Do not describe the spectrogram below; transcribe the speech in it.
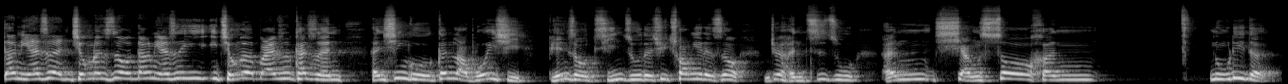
当你还是很穷的时候，当你还是一一穷二白的时候，开始很很辛苦，跟老婆一起胼手胝足的去创业的时候，你就很知足、很享受、很努力的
